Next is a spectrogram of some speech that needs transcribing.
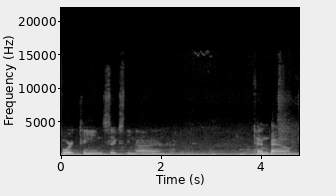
Fourteen sixty-nine. Ten pounds.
